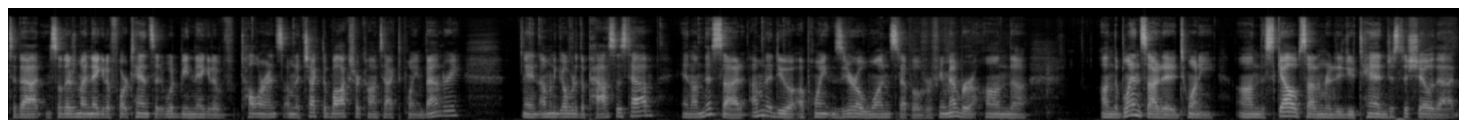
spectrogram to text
to that. And so there's my negative 4 tenths. It would be negative tolerance. I'm to check the box for contact point boundary. And I'm to go over to the passes tab. And on this side, I'm to do a 0.01 step over. If you remember, on the on the blend side, I did 20. On the scallop side, I'm to do 10 just to show that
